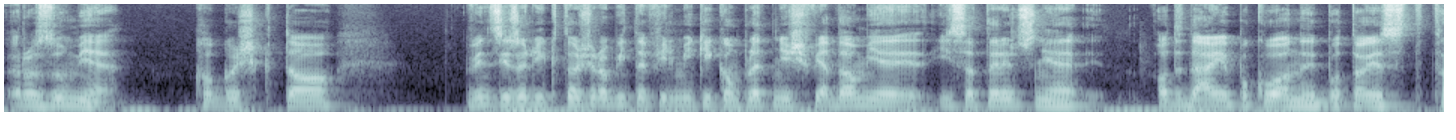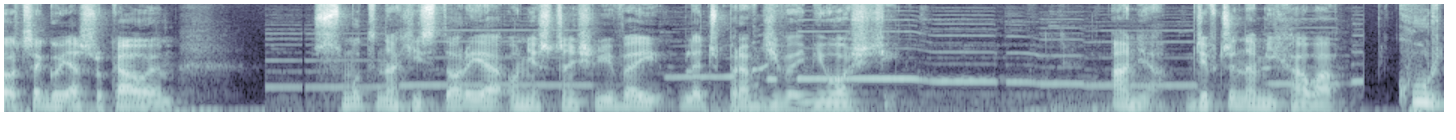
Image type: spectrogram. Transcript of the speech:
rozumie, kogoś, kto... Więc jeżeli ktoś robi te filmiki kompletnie świadomie i satyrycznie, oddaję pokłony, bo to jest to, czego ja szukałem. Smutna historia o nieszczęśliwej, lecz prawdziwej miłości. Ania, dziewczyna Michała. Kur...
